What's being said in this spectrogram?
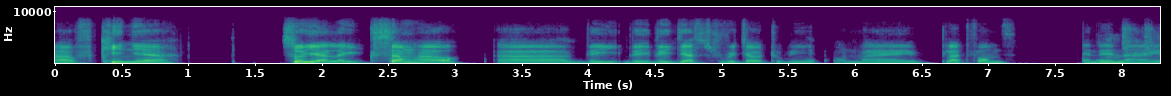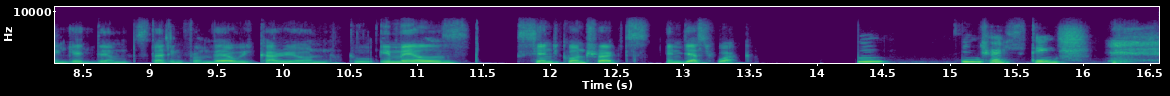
of Kenya. So yeah, like somehow uh, they, they they just reach out to me on my platforms, and then Mm. I engage them. Starting from there, we carry on to emails, exchange contracts, and just work. Interesting.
